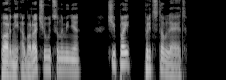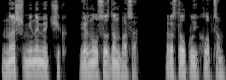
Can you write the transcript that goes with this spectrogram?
Парни оборачиваются на меня. Чипай представляет. Наш минометчик вернулся с Донбасса. Растолкуй хлопцам.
